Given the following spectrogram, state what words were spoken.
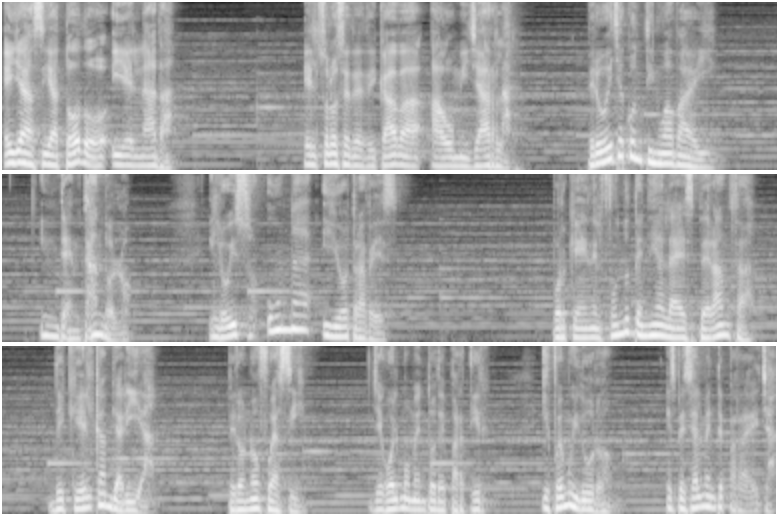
Ella hacía todo y él nada. Él solo se dedicaba a humillarla. Pero ella continuaba ahí, intentándolo. Y lo hizo una y otra vez. Porque en el fondo tenía la esperanza de que él cambiaría. Pero no fue así. Llegó el momento de partir y fue muy duro, especialmente para ella.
